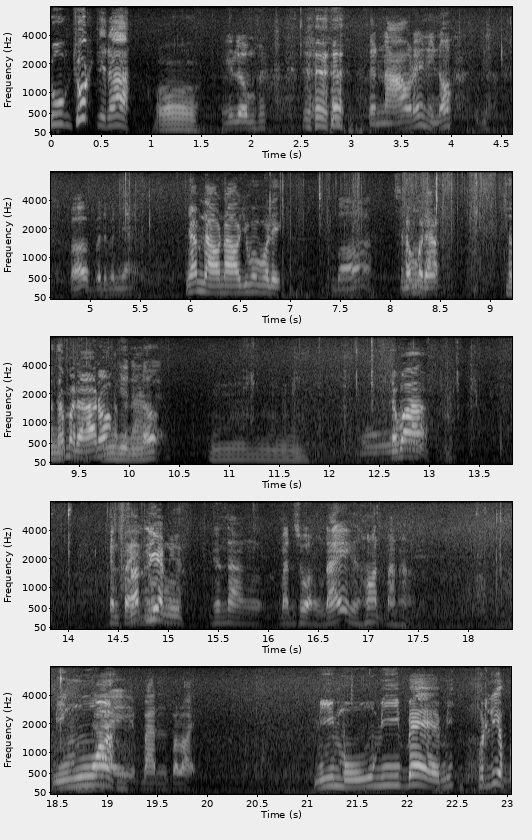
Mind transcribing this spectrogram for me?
สูงชุดนี่นะโอ้มีลมแต่หนาวได้นี่เนาะบ่บ่ได้บรรยายยามหนาวหนาวอยู่บ่บ่เล็กบ่ธรรมดาแต่ธรรมดาเนาะ เย็นเนาะอืม แต่ว่า กันไปสัตว์เลี้ยงนี่ เดินทางบ้านสว่างได้ฮอดบ้านเฮามีงัว ได้บ้านปลาไหลอยมีหมู มีแบ่มีคนเลี้ยงป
